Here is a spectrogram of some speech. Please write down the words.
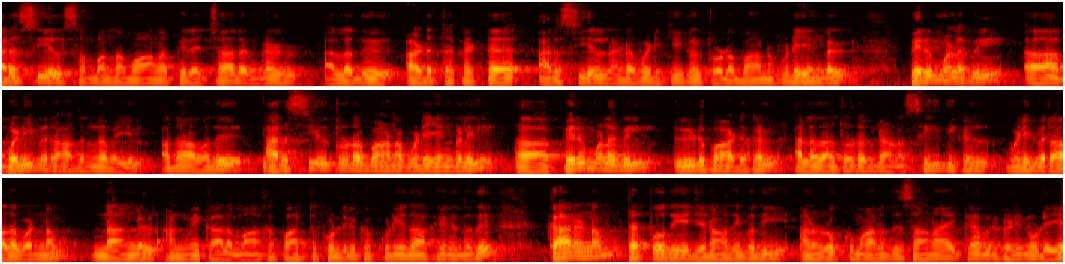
அரசியல் சம்பந்தமான பிரச்சாரங்கள் அல்லது அடுத்த கட்ட அரசியல் நடவடிக்கைகள் தொடர்பான விடயங்கள் பெருமளவில் வெளிவராத நிலைமையில் அதாவது அரசியல் தொடர்பான விடயங்களில் பெருமளவில் ஈடுபாடுகள் அல்லது அது தொடர்பிலான செய்திகள் வெளிவராத வண்ணம் நாங்கள் அண்மை காலமாக பார்த்து கொண்டிருக்கக்கூடியதாக இருந்தது. காரணம் தற்போதைய ஜனாதிபதி அனுரகுமார் திசாநாயக்க அவர்களினுடைய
